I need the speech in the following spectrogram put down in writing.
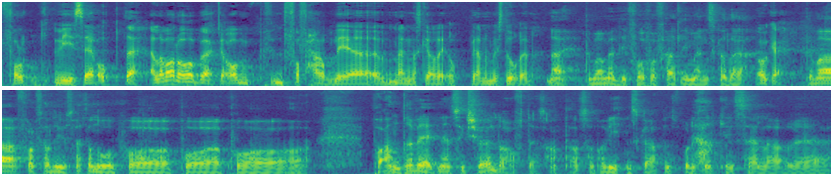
folk vi ser opp til, eller var det òg bøker om forferdelige mennesker opp gjennom historien? Nei, det var veldig få forferdelige mennesker der. Okay. Det var folk som hadde utretta noe på, på, på, på andre vegne enn seg sjøl, ofte. Sant? Altså på vitenskapens, politikkens eller eh,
